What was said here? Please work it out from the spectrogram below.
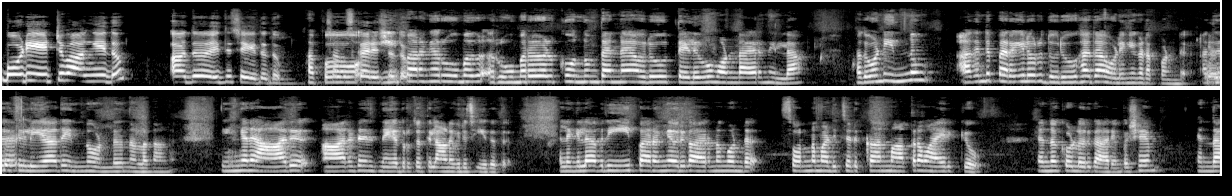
ബോഡി ഏറ്റുവാങ്ങിയതും അത് ഇത് ചെയ്തതും അപ്പോ ഈ പറഞ്ഞ റൂമ റൂമറുകൾക്കൊന്നും തന്നെ ഒരു തെളിവും ഉണ്ടായിരുന്നില്ല. അതുകൊണ്ട് ഇന്നും അതിന്റെ പിറകിൽ ഒരു ദുരൂഹത ഒളിഞ്ഞു കിടപ്പുണ്ട്. അത് തെളിയാതെ ഇന്നും ഉണ്ട് എന്നുള്ളതാണ്. ഇങ്ങനെ ആര് ആരുടെ നേതൃത്വത്തിലാണ് ഇവർ ചെയ്തത്? അല്ലെങ്കിൽ അവർ ഈ പറഞ്ഞ ഒരു കാരണം കൊണ്ട് സ്വർണം അടിച്ചെടുക്കാൻ മാത്രമായിരിക്കോ എന്നൊക്കെ ഉള്ള ഒരു കാര്യം. പക്ഷെ എന്താ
